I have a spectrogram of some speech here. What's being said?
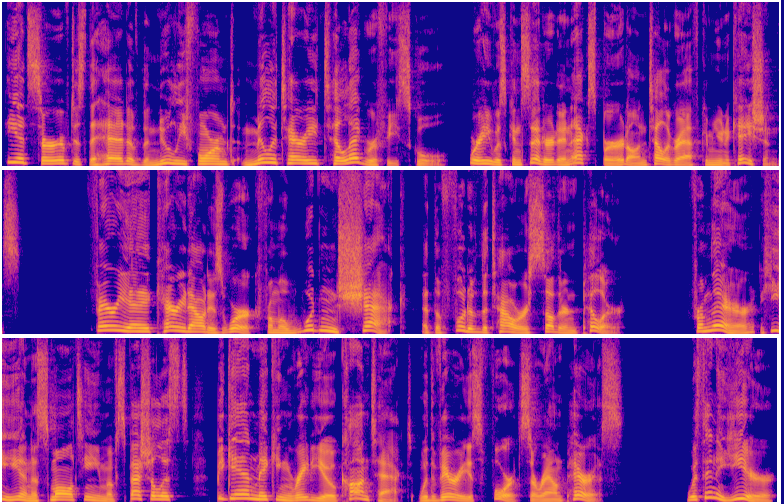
he had served as the head of the newly formed Military Telegraphy School, where he was considered an expert on telegraph communications. Ferrié carried out his work from a wooden shack at the foot of the tower's southern pillar. From there, he and a small team of specialists began making radio contact with various forts around Paris. Within a year,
